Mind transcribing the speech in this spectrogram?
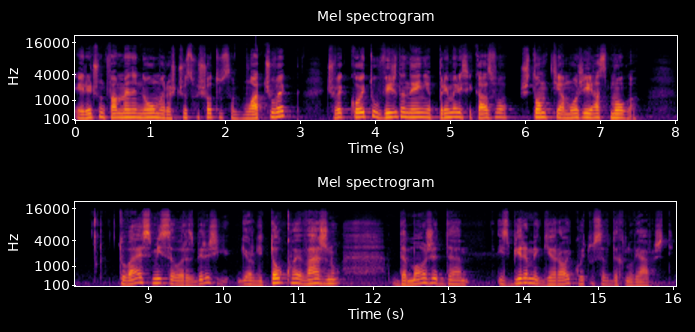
и лично това мене много ме разчувства, защото съм млад човек, човек, който вижда нейния пример и си казва, щом тя може и аз мога. Това е смисъл, разбираш, Георги. Толкова е важно да може да избираме герои, които са вдъхновяващи.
